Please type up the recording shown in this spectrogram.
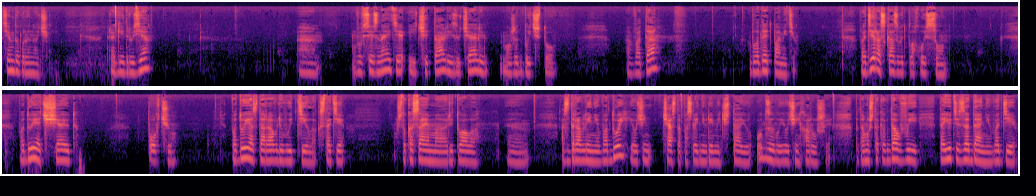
Всем доброй ночи. Дорогие друзья, а, вы все знаете и читали, изучали, может быть, что вода обладает памятью. В воде рассказывают плохой сон. Водой очищают порчу. Водой оздоравливают тело. Кстати, что касаемо ритуала э, оздоровления водой, я очень часто в последнее время читаю отзывы и очень хорошие. Потому что когда вы даете задание воде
